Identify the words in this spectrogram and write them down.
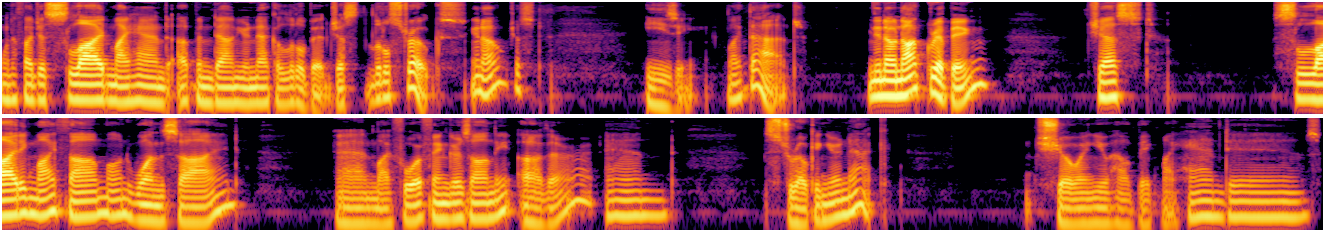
what if I just slide my hand up and down your neck a little bit? Just little strokes, you know, just easy, like that. You know, not gripping, just sliding my thumb on one side and my four fingers on the other, and stroking your neck, showing you how big my hand is.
